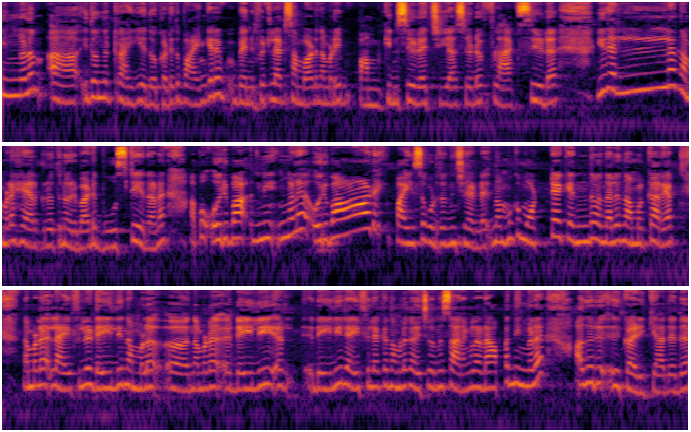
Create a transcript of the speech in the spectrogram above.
നിങ്ങളും ഇതൊന്ന് ട്രൈ ചെയ്ത് നോക്കട്ടെ ഇത് ഭയങ്കര ബെനിഫിറ്റിലായിട്ട് സംഭവമാണ്. നമ്മുടെ ഈ pumpkin seed chia seed flax seed ഇതെല്ലാം നമ്മുടെ ഹെയർ ഗ്രോത്തിന് ഒരുപാട് ബൂസ്റ്റ് ചെയ്യുന്നതാണ്. അപ്പോൾ ഒരുപാട് നിങ്ങൾ ഒരുപാട് പൈസ കൊടുത്തൊന്നും ചെയ്യേണ്ടത് നമുക്ക് മുട്ടയൊക്കെ എന്ത് വന്നാലും നമുക്കറിയാം. നമ്മുടെ ലൈഫിൽ ഡെയിലി നമ്മൾ നമ്മുടെ ഡെയിലി ഡെയിലി ലൈഫിലൊക്കെ നമ്മൾ കഴിച്ചു വന്ന സാധനങ്ങളുണ്ട് അപ്പം നിങ്ങൾ അതൊരു കഴിക്കുക. അതായത്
